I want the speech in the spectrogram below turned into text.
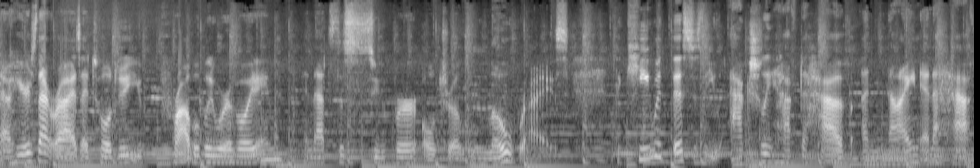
Now here's that rise I told you you probably were avoiding, and that's the super ultra low rise. The key with this is that you actually have to have a nine and a half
